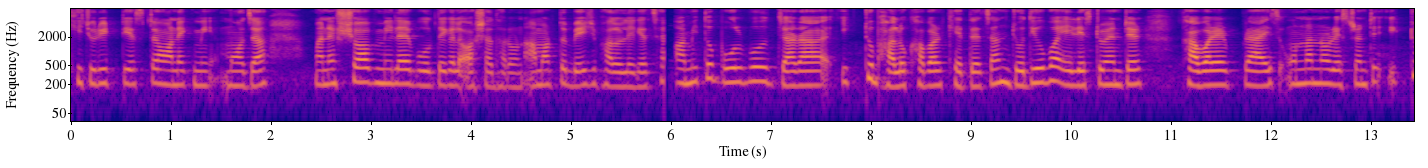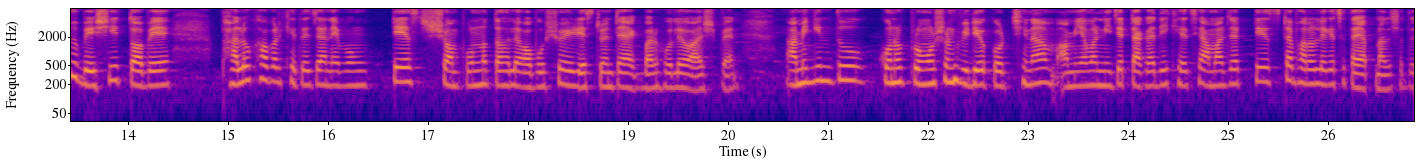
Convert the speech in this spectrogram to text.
খিচুড়ির টেস্টটা অনেক মজা। মানে সব মিলায় বলতে গেলে অসাধারণ। আমার তো বেশ ভালো লেগেছে। আমি তো বলব যারা একটু ভালো খাবার খেতে চান, যদিও বা এই রেস্টুরেন্টের খাবারের প্রাইস অন্যান্য রেস্টুরেন্টে একটু বেশি, তবে ভালো খাবার খেতে চান এবং টেস্ট সম্পূর্ণ, তাহলে অবশ্যই এই রেস্টুরেন্টে একবার হলেও আসবেন। আমি কিন্তু কোনো প্রমোশন ভিডিও করছি না। আমি আমার নিজের টাকা দিয়ে খেয়েছি, আমার যা টেস্টটা ভালো লেগেছে তাই আপনাদের সাথে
